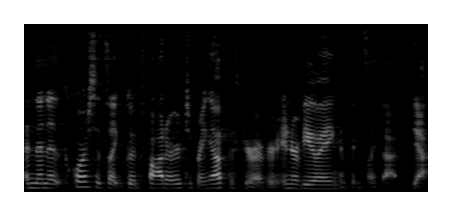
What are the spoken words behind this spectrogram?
And then of course it's like good fodder to bring up if you're ever interviewing and things like that. Yeah.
